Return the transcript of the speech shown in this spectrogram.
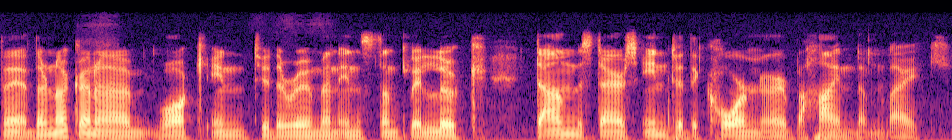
They they're not gonna walk into the room and instantly look down the stairs into the corner behind them. Like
